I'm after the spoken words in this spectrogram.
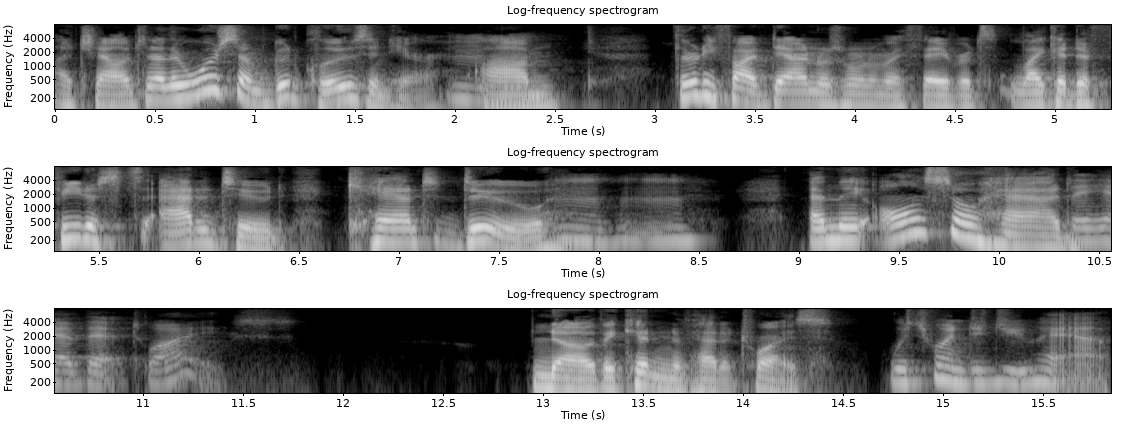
a challenge. Now there were some good clues in here. Um, 35 down was one of my favorites. Like a defeatist's attitude, can't do. And they also had They had that twice. no, they couldn't have had it twice. Which one did you have?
